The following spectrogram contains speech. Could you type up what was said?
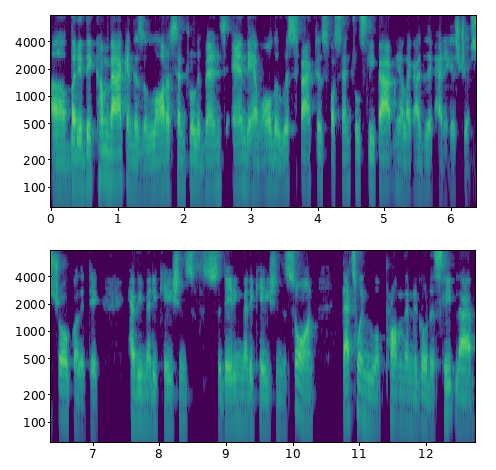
Uh, but if they come back and there's a lot of central events and they have all the risk factors for central sleep apnea, like either they've had a history of stroke or they take heavy medications, sedating medications, and so on, that's when we will prompt them to go to sleep lab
